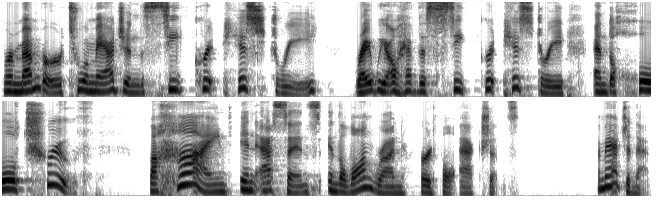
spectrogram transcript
remember to imagine the secret history, right? We all have the secret history and the whole truth behind, in essence, in the long run, hurtful actions. Imagine that.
